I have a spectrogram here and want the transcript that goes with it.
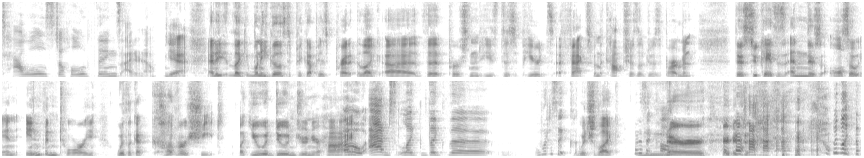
towels to hold things. I don't know. Yeah, and he like when he goes to pick up his pred like uh the person he's disappeared effects when the cop shows up to his apartment. There's suitcases, and there's also an inventory with like a cover sheet, like you would do in junior high. Oh, abs like like the what is it? which like What is it called? nerd. With like the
